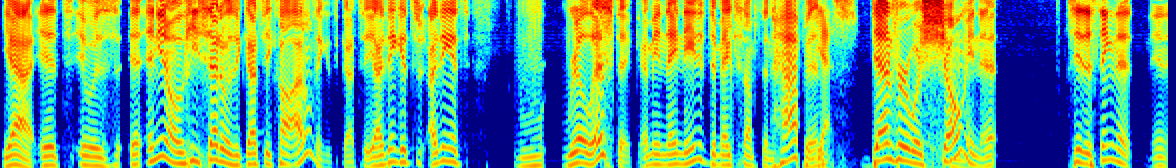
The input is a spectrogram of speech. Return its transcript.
yeah, it's it was and, you know, he said it was a gutsy call. I don't think it's gutsy. I think it's I think it's r- realistic. I mean, they needed to make something happen. yes, Denver was mm-hmm. showing it. See, the thing that, and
